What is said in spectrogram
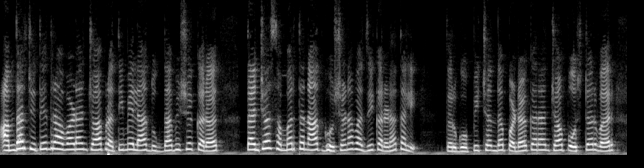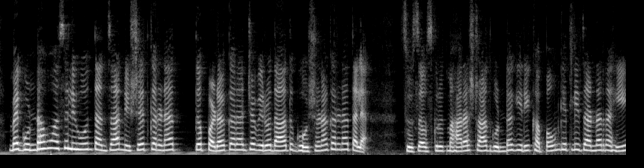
आमदार जितेंद्र आव्हाडांच्या प्रतिमेला दुग्धाभिषेक करत त्यांच्या समर्थनात घोषणाबाजी करण्यात आली. तर गोपीचंद पडळकरांच्या पोस्टरवर मैं गुंडा हूं असे लिहून त्यांचा निषेध करण्यात पडळकरांच्या विरोधात घोषणा करण्यात आल्या. सुसंस्कृत महाराष्ट्रात गुंडगिरी खपवून घेतली जाणार नाही.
